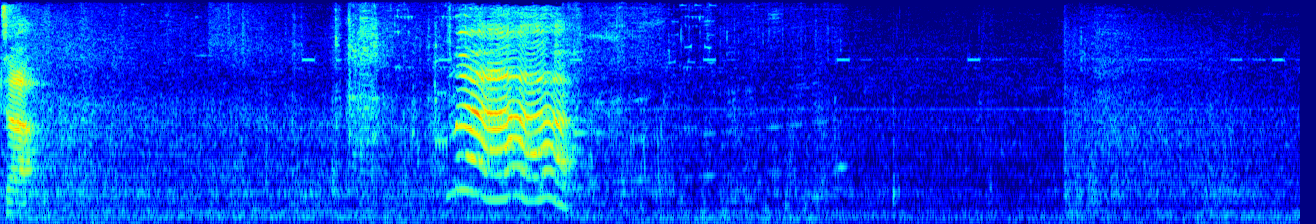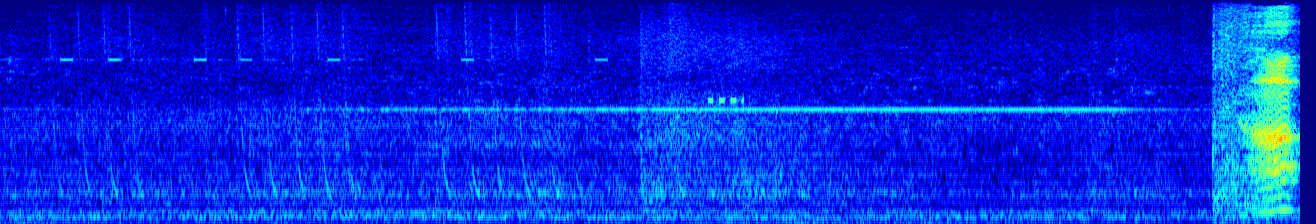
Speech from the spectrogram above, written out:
kritische Oh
